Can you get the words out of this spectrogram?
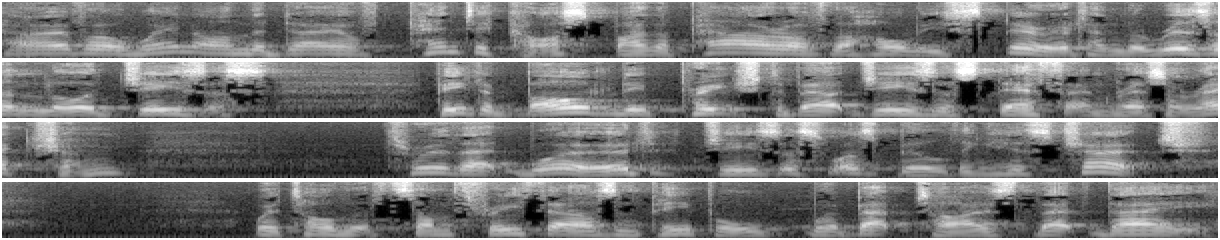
However, when on the day of Pentecost, by the power of the Holy Spirit and the risen Lord Jesus, Peter boldly preached about Jesus' death and resurrection, through that word, Jesus was building his church. We're told that some 3,000 people were baptized that day.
